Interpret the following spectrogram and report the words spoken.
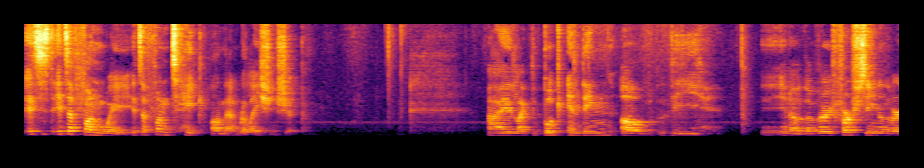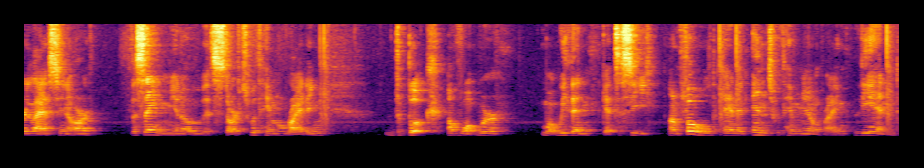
It's just, it's a fun way, it's a fun take on that relationship. I like the book ending of the, you know, the very first scene and the very last scene are the same. You know, it starts with him writing the book of what we're, what we then get to see unfold, and it ends with him, you know, writing the end.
